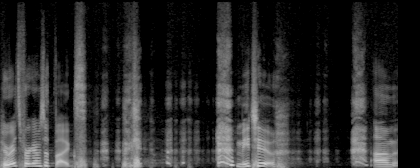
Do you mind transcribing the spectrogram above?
Who writes programs with bugs? Me too. Um,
